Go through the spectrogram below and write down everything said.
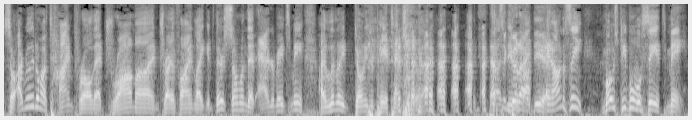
So I really don't have time for all that drama and try to find like if there's someone that aggravates me, I literally don't even pay attention to them. That's a good idea. And honestly, most people will say it's me.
